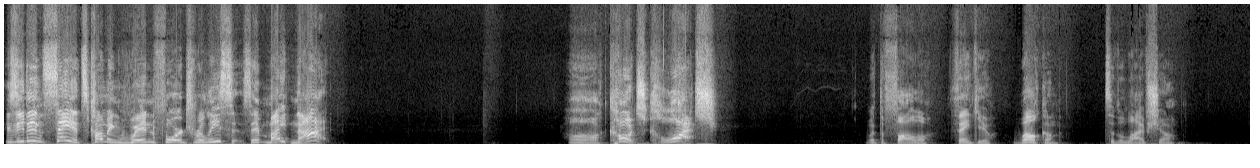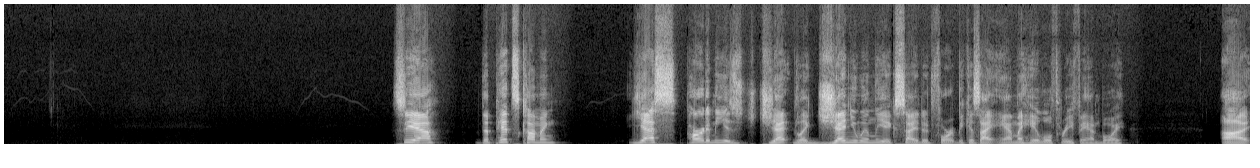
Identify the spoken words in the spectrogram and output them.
Because he didn't say it's coming when Forge releases. It might not. Oh, Coach Clutch with the follow. Thank you. Welcome to the live show. So, yeah, the pit's coming yes, part of me is ge- like genuinely excited for it because I am a Halo 3 fanboy. Uh,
